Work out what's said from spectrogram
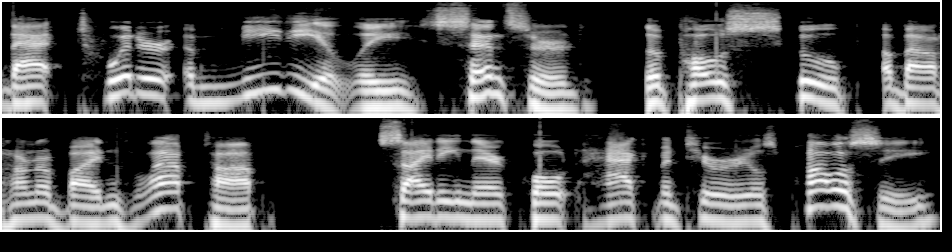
that Twitter immediately censored the Post scoop about Hunter Biden's laptop, citing their quote hack materials policy.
